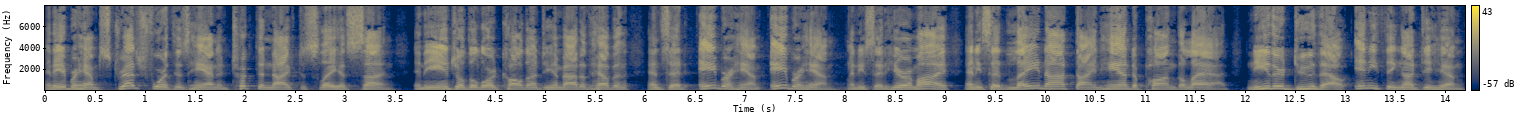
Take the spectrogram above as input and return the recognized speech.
And Abraham stretched forth his hand, and took the knife to slay his son. And the angel of the Lord called unto him out of heaven and said, Abraham, Abraham. And he said, Here am I. And he said, Lay not thine hand upon the lad, neither do thou anything unto him.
